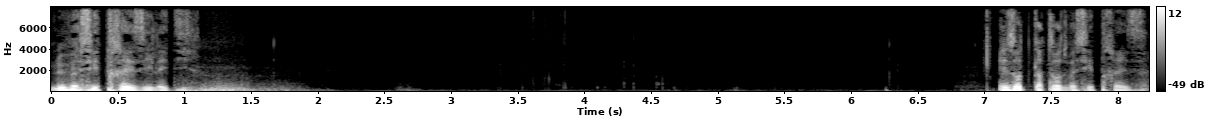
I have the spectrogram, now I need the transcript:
Le verset 13, il est dit. Exode 14, verset 13.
